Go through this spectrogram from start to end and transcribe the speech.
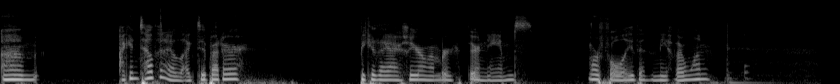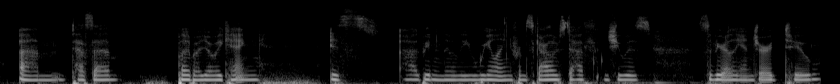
Um, I can tell that I liked it better because I actually remember their names more fully than the other one. Um, Tessa, played by Joey King, is uh, in the movie reeling from Skylar's death, and she was severely injured too,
